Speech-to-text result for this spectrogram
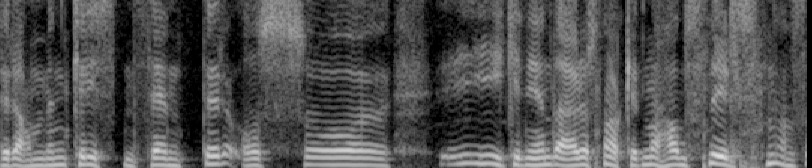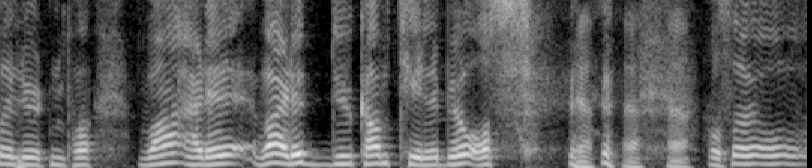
Drammen kristensenter, og så gikk han inn der og snakket med Hans Nilsen, og så lurte han på hva er det, hva er det du kan tilby oss? Ja, ja, ja. Og så, og,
